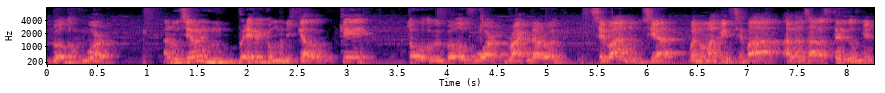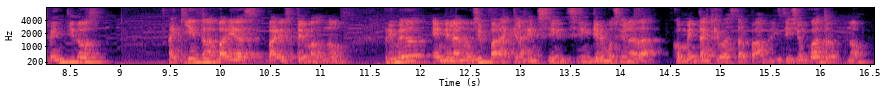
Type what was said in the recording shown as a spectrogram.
God of War, anunciaron en un breve comunicado que God of War Ragnarok se va a anunciar, bueno, más bien se va a lanzar hasta el 2022. Aquí entran varias, varios temas, ¿no? Primero, en el anuncio, para que la gente se, se sintiera emocionada, comentan que va a estar para PlayStation 4, ¿no?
